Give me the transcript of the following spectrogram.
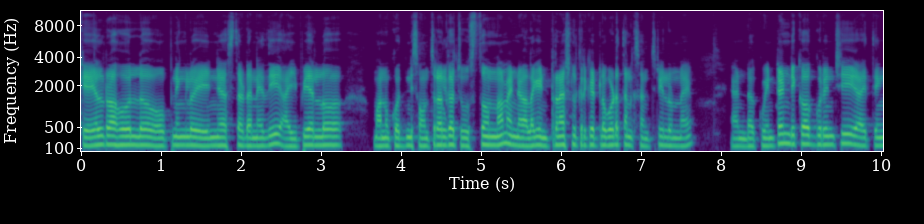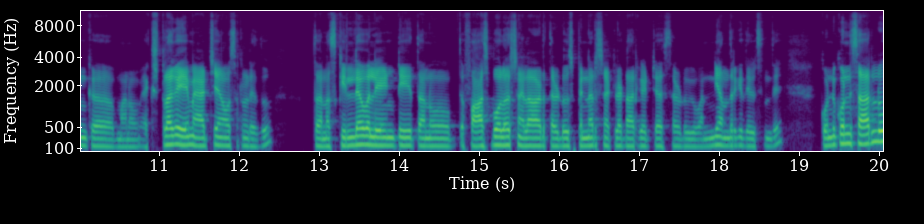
కేఎల్ రాహుల్ ఓపెనింగ్లో ఏం చేస్తాడనేది ఐపీఎల్లో మనం కొన్ని సంవత్సరాలుగా చూస్తూ ఉన్నాం. అండ్ అలాగే ఇంటర్నేషనల్ క్రికెట్లో కూడా తనకు సెంచరీలు ఉన్నాయి. అండ్ క్వింటన్ డికాక్ గురించి ఐ థింక్ మనం ఎక్స్ట్రాగా ఏం యాడ్ చేయని అవసరం లేదు. తన స్కిల్ లెవెల్ ఏంటి తను ఫాస్ట్ బౌలర్స్ని ఎలా ఆడతాడు స్పిన్నర్స్ని ఎట్లా టార్గెట్ చేస్తాడు ఇవన్నీ అందరికీ తెలిసిందే. కొన్ని కొన్నిసార్లు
